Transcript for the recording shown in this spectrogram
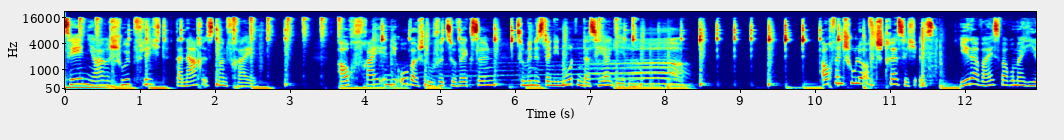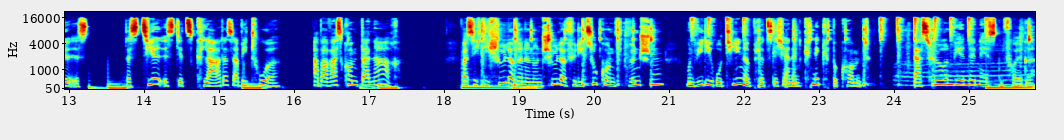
Zehn Jahre Schulpflicht, danach ist man frei. Auch frei in die Oberstufe zu wechseln, zumindest wenn die Noten das hergeben. Auch wenn Schule oft stressig ist, jeder weiß, warum er hier ist. Das Ziel ist jetzt klar das Abitur. Aber was kommt danach? Was sich die Schülerinnen und Schüler für die Zukunft wünschen und wie die Routine plötzlich einen Knick bekommt, das hören wir in der nächsten Folge.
